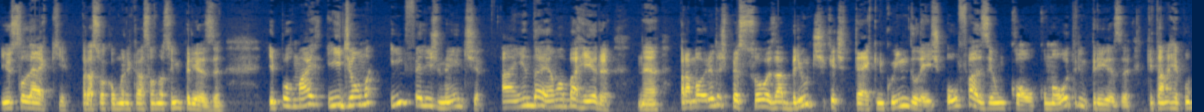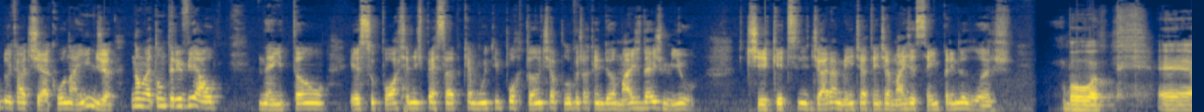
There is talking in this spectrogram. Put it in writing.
e o Slack para sua comunicação na sua empresa. E por mais idioma, infelizmente, ainda é uma barreira, né? Para a maioria das pessoas, abrir um ticket técnico em inglês ou fazer um call com uma outra empresa que está na República Tcheca ou na Índia não é tão trivial, né? Então, esse suporte a gente percebe que é muito importante. A Plug já atendeu a mais de 10 mil tickets e diariamente atende a mais de 100 empreendedores. Boa. É,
